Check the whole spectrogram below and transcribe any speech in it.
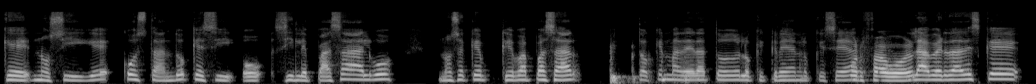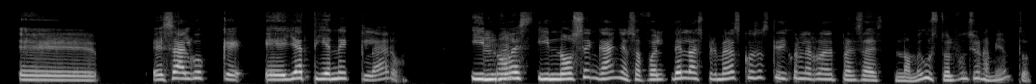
que nos sigue costando que si, o si le pasa algo, no sé qué, qué va a pasar, toquen madera todo lo que crean, lo que sea. Por favor. La verdad es que eh, es algo que ella tiene claro y no es y no se engaña. O sea, fue de las primeras cosas que dijo en la rueda de prensa es no me gustó el funcionamiento.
